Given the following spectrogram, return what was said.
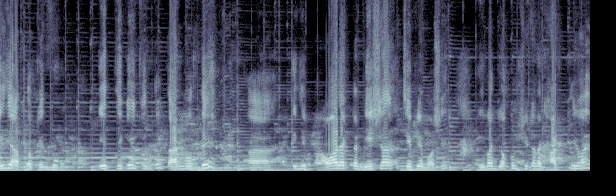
এই যে আত্মকেন্দ্রিকতা, এর থেকেই কিন্তু তার মধ্যে এই যে পাওয়ার একটা নেশা চেপে বসে। এবার যখন সেটার ঘাটতি হয়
